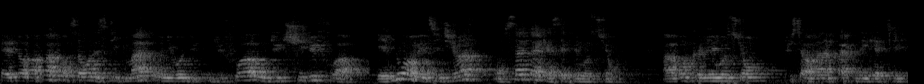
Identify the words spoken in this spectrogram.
elle n'aura pas forcément de stigmate au niveau du, foie ou du chi du foie. Et nous, en médecine chinoise, on s'attaque à cette émotion avant que l'émotion puisse avoir un impact négatif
